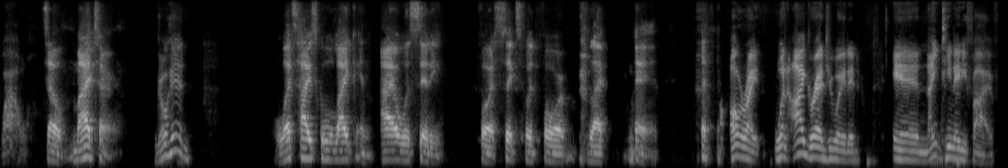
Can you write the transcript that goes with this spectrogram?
Wow. So my turn. Go ahead. What's high school like in Iowa City for a six foot four black man? All right. When I graduated in 1985,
